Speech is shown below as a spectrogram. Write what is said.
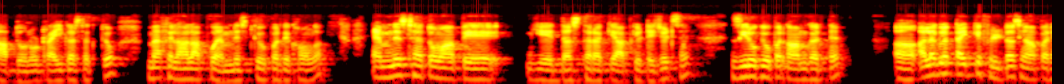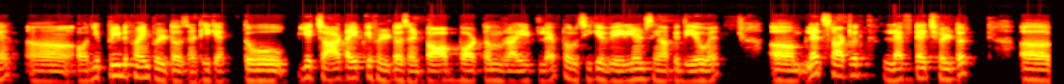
आप दोनों ट्राई कर सकते हो। मैं फ़िलहाल आपको एमनिस्ट के ऊपर दिखाऊँगा। एमनिस्ट है तो वहाँ पे ये दस तरह के आपके डिजिट्स हैं। ज़ीरो के ऊपर काम करते हैं। अलग अलग टाइप के फिल्टर्स यहाँ पर हैं और ये प्री डिफाइंड फिल्टर्स हैं ठीक है? तो ये चार टाइप के फिल्टर्स हैं टॉप बॉटम राइट लेफ़्ट और उसी के वेरिएंट्स यहाँ पे दिए हुए हैं। Let's start with left edge filter Uh,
